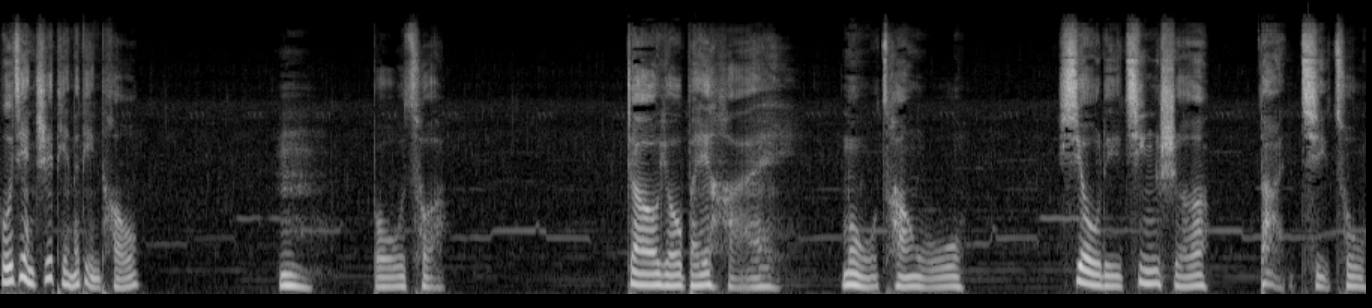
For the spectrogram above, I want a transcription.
吴建之点了点头。嗯，不错。朝游北海，暮苍梧，袖里青蛇，胆气粗。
